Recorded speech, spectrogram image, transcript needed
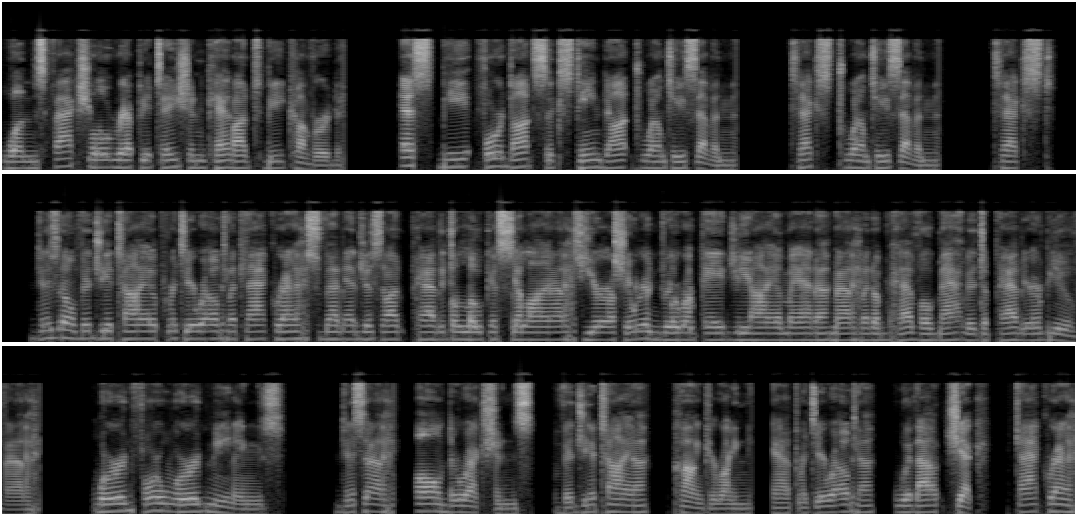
One's factual reputation cannot be covered. SB 4.16.27. Text 27. Text. Disovijitaya pratirodha kakrasvanajasad paditalokasilaya jurashurandrurapagiyaya manamahadabhavo bhavitapadirbuva. Word for word meanings. Disa, all directions, Vijitaya, conquering, Apratirodha, without check, Kakra,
